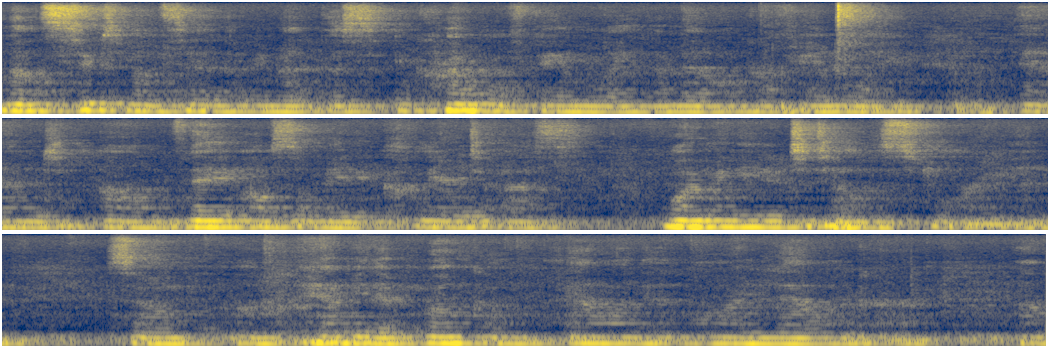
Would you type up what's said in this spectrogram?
about six months in that we met this incredible family, the Mallinger family, and um, they also made it clear to us why we needed to tell the story. And so I'm happy to welcome Alan and Lauren Mallinger, um,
